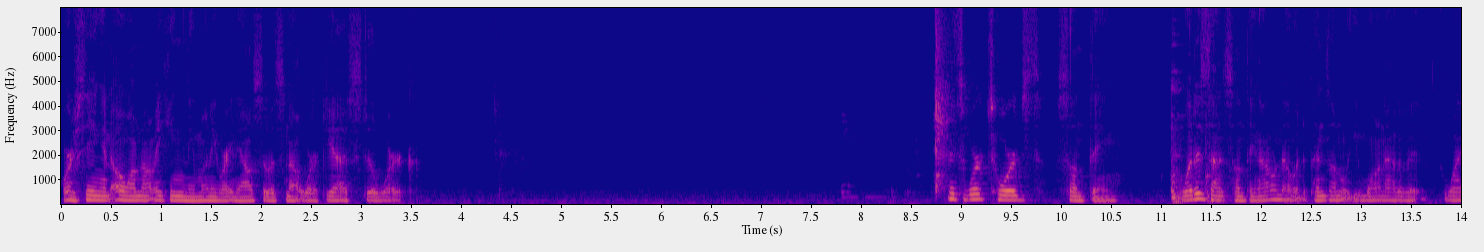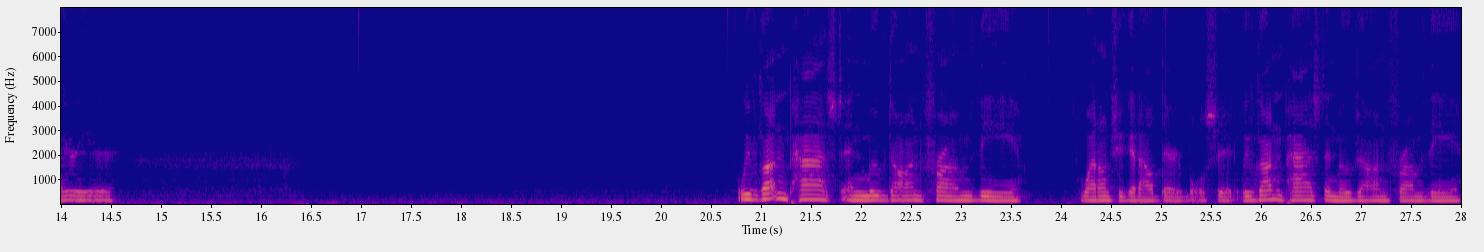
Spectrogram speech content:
or seeing it, oh, I'm not making any money right now, so it's not work. Yeah, it's still work. It's work towards something. What is that something? I don't know. It depends on what you want out of it. Why you're here. We've gotten past and moved on from the why don't you get out there bullshit. We've gotten past and moved on from the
